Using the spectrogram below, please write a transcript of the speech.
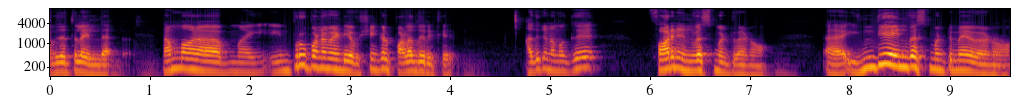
விதத்தில் இல்லை. நம்ம இம்ப்ரூவ் பண்ண வேண்டிய விஷயங்கள் பலது இருக்கு. அதுக்கு நமக்கு ஃபாரின் இன்வெஸ்ட்மெண்ட் வேணும். இந்திய இன்வெஸ்ட்மெண்ட்டுமே வேணும்.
